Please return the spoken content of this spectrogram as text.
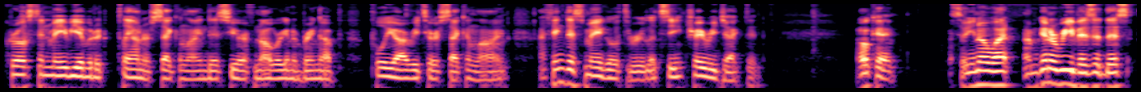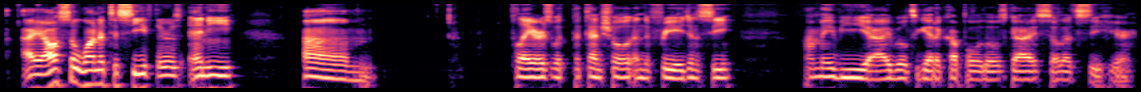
Karostin may be able to play on her second line this year. If not, we're going to bring up Puljujarvi to her second line. I think this may go through. Let's see. Trade rejected. Okay. So you know what? I'm going to revisit this. I also wanted to see if there was any um, players with potential in the free agency. I may be uh, able to get a couple of those guys. So let's see here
